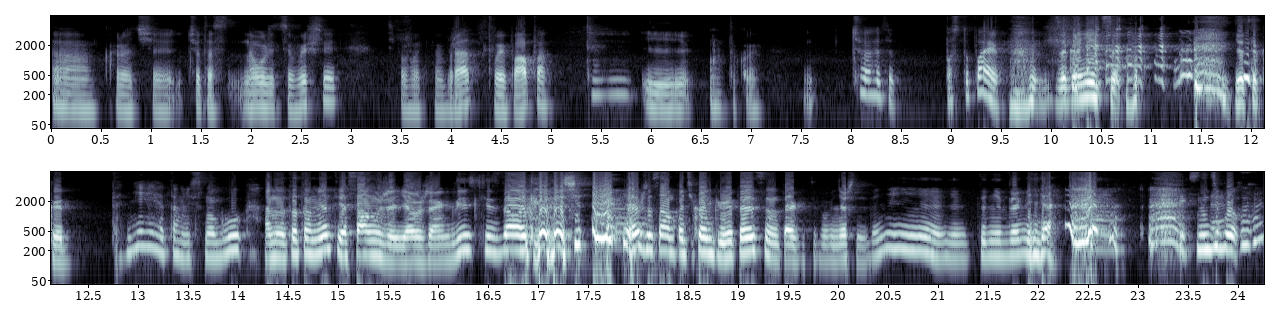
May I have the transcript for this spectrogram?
а, короче, что-то на улице вышли, типа, вот мой брат, твой папа, и он такой, что это, поступай за границу. Я такой, да не, я там не смогу. А на тот момент я сам уже, я уже английский сдал, короче. Я уже сам потихоньку готовился, но так, типа, внешне, да не, это не для меня. Ну, типа,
